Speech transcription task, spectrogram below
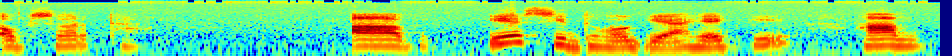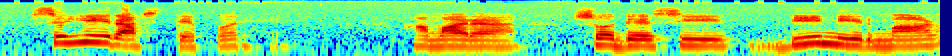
अवसर था अब ये सिद्ध हो गया है कि हम सही रास्ते पर हैं हमारा स्वदेशी विनिर्माण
